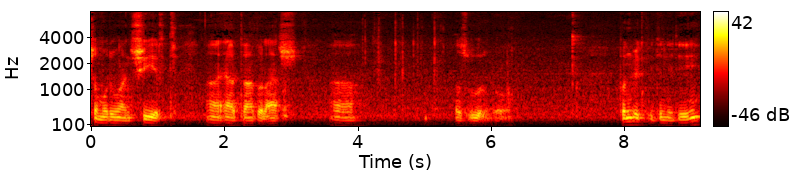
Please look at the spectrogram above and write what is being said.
szomorúan sírt eltávolás az Úrból. Pandrik Vidyanidhi,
